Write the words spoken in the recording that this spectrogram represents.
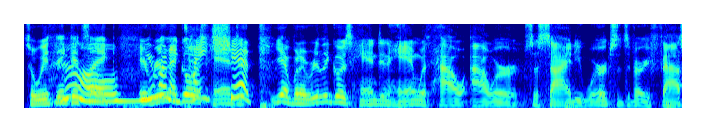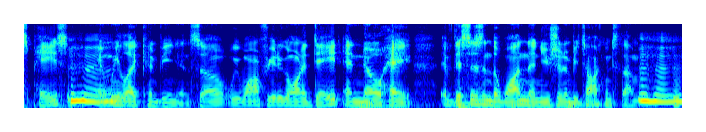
So we think it's like it you really run a goes tight ship. yeah, but it really goes hand in hand with how our society works. It's a very fast paced, Mm-hmm. and we like convenience. So we want for you to go on a date and know, hey, if this isn't the one, then you shouldn't be talking to them. Mm-hmm.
